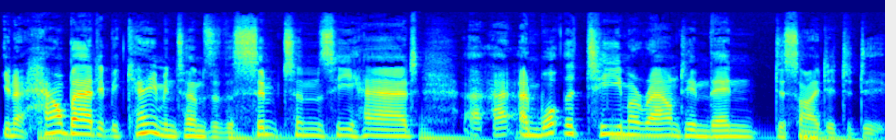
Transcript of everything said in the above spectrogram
you know how bad it became in terms of the symptoms he had uh, and what the team around him then decided to do.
